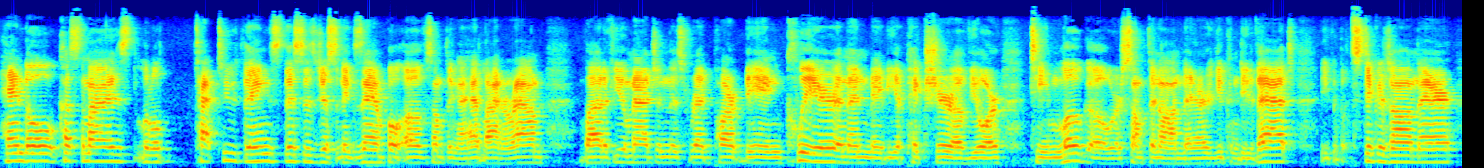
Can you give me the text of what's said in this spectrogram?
handle customized little tattoo things. This is just an example of something I had lying around. But if you imagine this red part being clear and then maybe a picture of your team logo or something on there, you can do that. You can put stickers on there.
